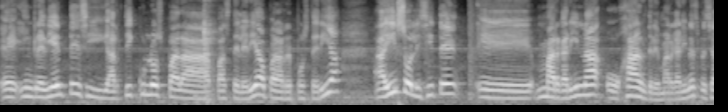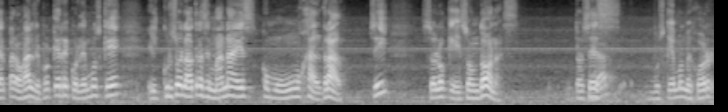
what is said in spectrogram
eh, ingredientes y artículos para pastelería o para repostería. Ahí solicite eh, margarina hojaldre, margarina especial para hojaldre, porque recordemos que el curso de la otra semana es como un hojaldrado, ¿sí? Solo que son donas. Entonces, busquemos mejor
